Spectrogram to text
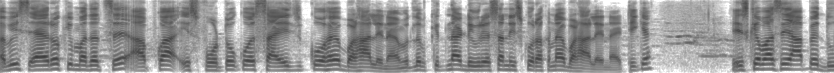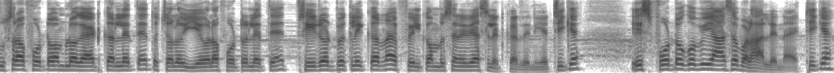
अब इस एरो की मदद से आपका इस फ़ोटो को साइज़ को है, बढ़ा लेना है। मतलब कितना ड्यूरेशन इसको रखना है, बढ़ा लेना है, ठीक है? इसके बाद से यहाँ पे दूसरा फ़ोटो हम लोग ऐड कर लेते हैं तो चलो ये वाला फ़ोटो लेते हैं। थ्री डॉट पे क्लिक करना है फिल कम्पसन एरिया सेलेक्ट कर देनी है, ठीक है? इस फ़ोटो को भी यहाँ से बढ़ा लेना है, ठीक है?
